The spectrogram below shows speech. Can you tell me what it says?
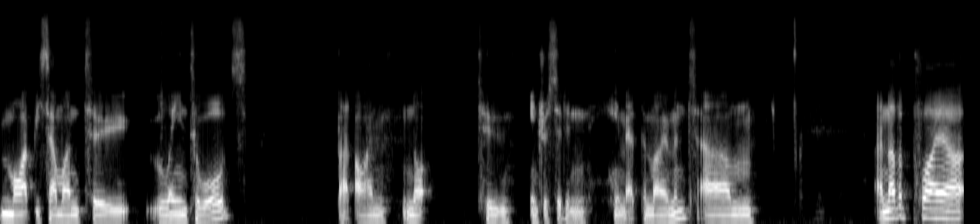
might be someone to lean towards, but I'm not too interested in him at the moment. Um, another player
